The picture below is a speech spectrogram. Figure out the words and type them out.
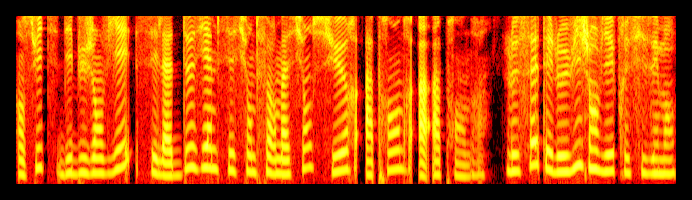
Ensuite, début janvier, c'est la deuxième session de formation sur Apprendre à apprendre. Le 7 et le 8 janvier précisément.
